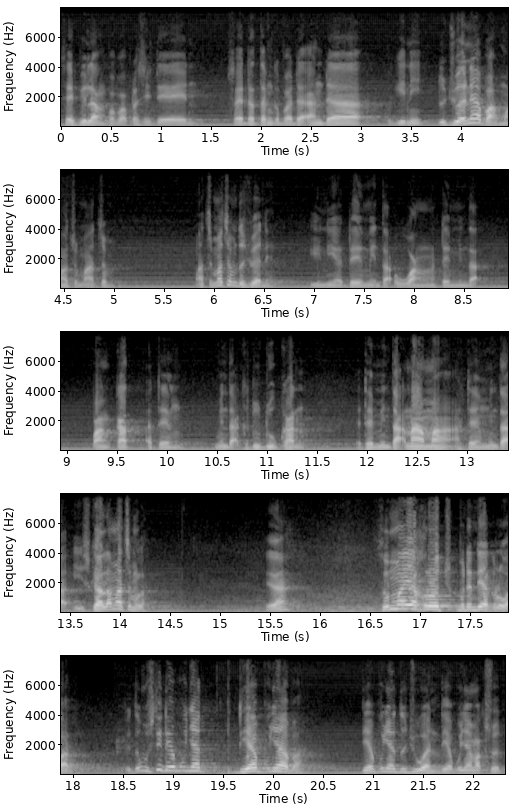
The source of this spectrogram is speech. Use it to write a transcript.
Saya bilang, Bapak Presiden, saya datang kepada Anda begini. Tujuannya apa? Macam-macam. Macam-macam tujuannya. Ini ada yang minta uang, ada yang minta pangkat, ada yang minta kedudukan, ada yang minta nama, ada yang minta segala macam lah. Ya. Suma yakhruj, kemudian dia keluar. Itu mesti dia punya dia punya apa? Dia punya tujuan, dia punya maksud.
